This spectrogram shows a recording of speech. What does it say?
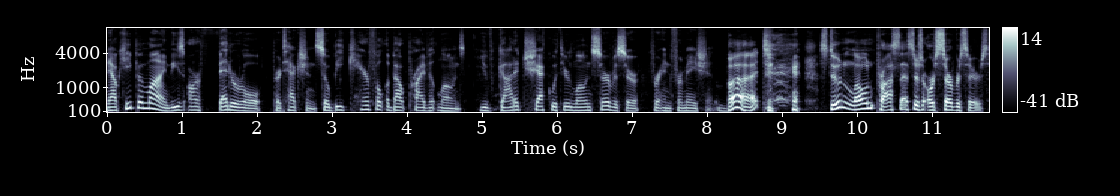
Now, keep in mind, these are federal protections, so be careful about private loans. You've got to check with your loan servicer for information. But student loan processors or servicers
